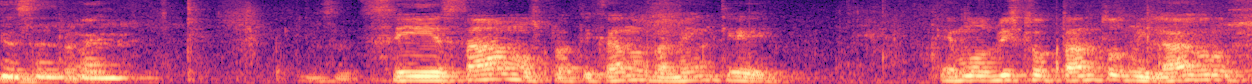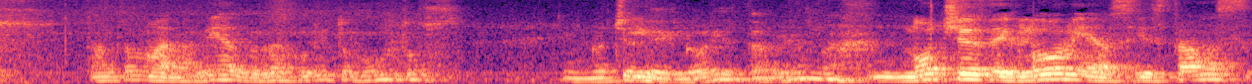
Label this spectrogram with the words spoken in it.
Eso es bueno. Sí, estábamos platicando también que hemos visto tantos milagros, tantas maravillas, ¿verdad, Julito? Juntos. Noches de gloria también. Noches de gloria, si estabas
